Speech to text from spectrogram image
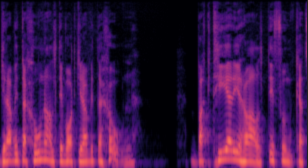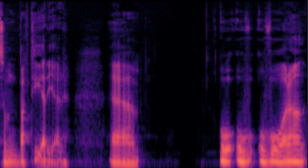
Gravitation har alltid varit gravitation. Bakterier har alltid funkat som bakterier. Eh, och, och, och våran,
